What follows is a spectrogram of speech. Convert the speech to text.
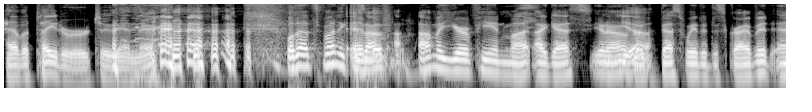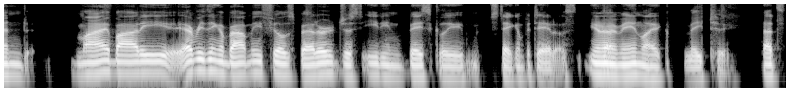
have a tater or two in there. well, that's funny because I'm, bef- I'm a European mutt, I guess, you know, yeah. the best way to describe it. And my body, everything about me feels better just eating basically steak and potatoes. You know yeah. what I mean? Like, me too. That's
